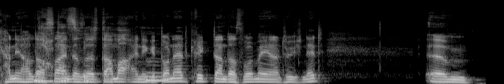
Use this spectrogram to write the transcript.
kann ja halt auch ja, sein, das dass er da mal eine hm. gedonnert kriegt, dann das wollen wir ja natürlich nicht. Ähm,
